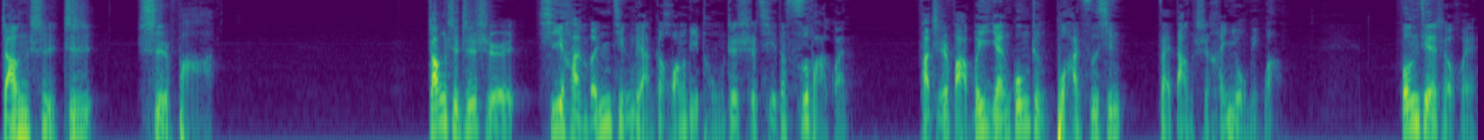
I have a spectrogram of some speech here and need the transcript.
张世之释法。张世之是西汉文景两个皇帝统治时期的司法官，他执法威严公正，不含私心，在当时很有名望。封建社会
